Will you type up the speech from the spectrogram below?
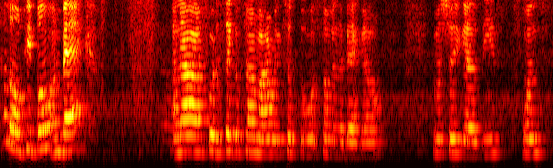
Hello people, I'm back. And now for the sake of time, I already took the some in the back out. I'm going to show you guys these ones.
